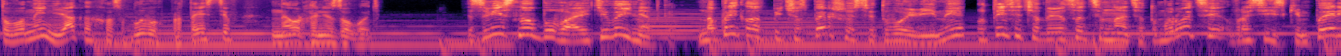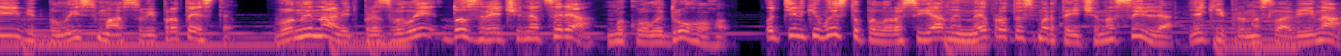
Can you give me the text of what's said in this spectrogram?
то вони ніяких особливих протестів не організовують. Звісно, бувають і винятки. Наприклад, під час Першої світової війни у 1917 році в Російській імперії відбулись масові протести. Вони навіть призвели до зречення царя Миколи II. От тільки виступили росіяни не проти смертей чи насилля, які принесла війна.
